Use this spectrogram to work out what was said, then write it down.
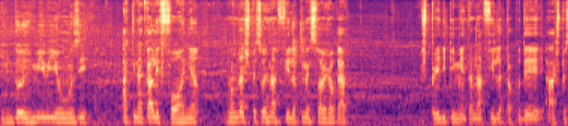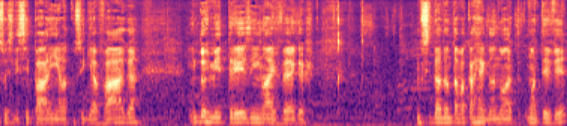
Em 2011, aqui na Califórnia, uma das pessoas na fila começou a jogar spray de pimenta na fila para poder as pessoas se dissiparem e ela conseguir a vaga. Em 2013, em Las Vegas, um cidadão estava carregando uma, uma TV.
